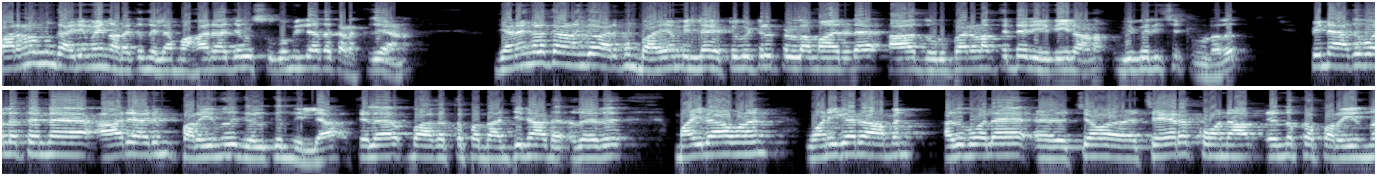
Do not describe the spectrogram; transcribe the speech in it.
ഭരണമൊന്നും കാര്യമായി നടക്കുന്നില്ല. മഹാരാജാവ് സുഖമില്ലാതെ കിടക്കുകയാണ്. ജനങ്ങൾക്കാണെങ്കിൽ ആർക്കും ഭയമില്ല. എട്ടുവീട്ടിൽ പിള്ളമാരുടെ ആ ദുർഭരണത്തിന്റെ രീതിയിലാണ് വിവരിച്ചിട്ടുള്ളത്. പിന്നെ അതുപോലെ തന്നെ ആരാരും പറയുന്നത് കേൾക്കുന്നില്ല. ചില ഭാഗത്ത് ഇപ്പൊ നഞ്ചിനാട് അതായത് മൈലാവണൻ വണികരാമൻ അതുപോലെ ചേരക്കോനാർ എന്നൊക്കെ പറയുന്ന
